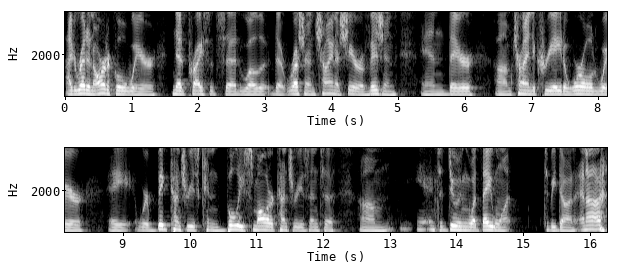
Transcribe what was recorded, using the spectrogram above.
I'd read an article where Ned Price had said, well, that Russia and China share a vision, and they're um, trying to create a world where a where big countries can bully smaller countries into um, into doing what they want to be done. And I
